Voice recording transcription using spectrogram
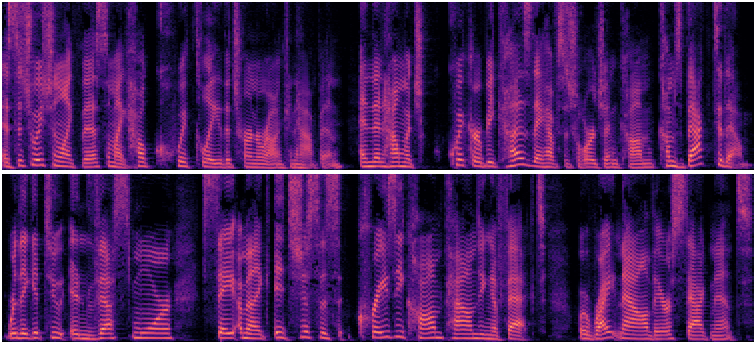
in a situation like this, I'm like, how quickly the turnaround can happen, and then how much quicker because they have such a large income comes back to them, where they get to invest more. Say, I mean, like it's just this crazy compounding effect. Where right now they're stagnant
